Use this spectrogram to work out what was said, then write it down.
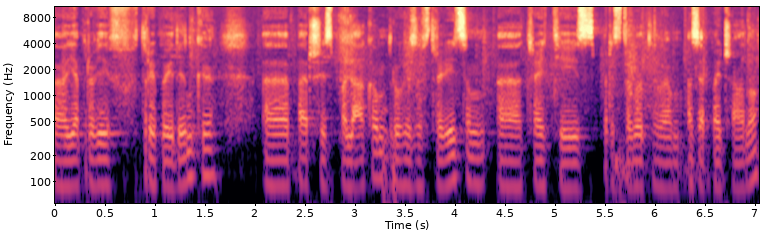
Е, Я провів три поєдинки: Е, перший з поляком, другий з австралійцем, е, третій з представителем Азербайджану.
